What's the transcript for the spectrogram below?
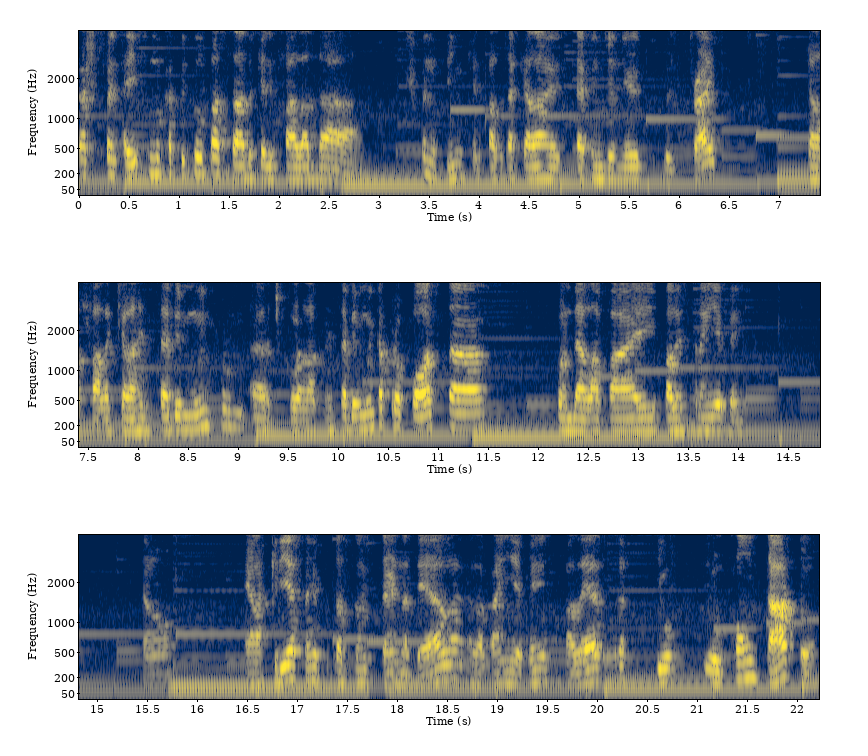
acho que foi é isso no capítulo passado que ele fala da. Acho que foi no fim, que ele fala daquela staff engineer do Stripe, que ela fala que ela recebe muito, uh, tipo, ela recebe muita proposta quando ela vai palestrar em evento. Então, ela cria essa reputação externa dela, ela vai em evento, palestra, e o, o contato,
